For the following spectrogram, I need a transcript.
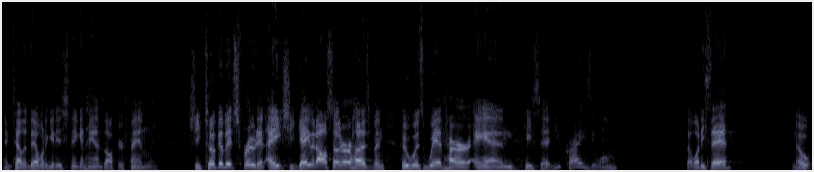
and tell the devil to get his stinking hands off your family. She took of its fruit and ate. She gave it also to her husband who was with her. And he said, You crazy woman. Is that what he said? Nope.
